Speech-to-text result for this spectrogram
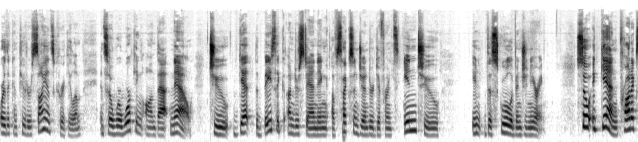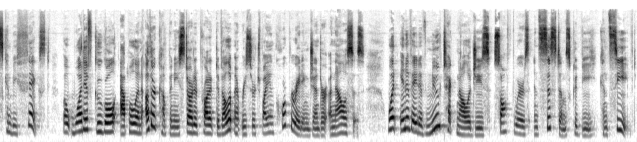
or the computer science curriculum. And so we're working on that now to get the basic understanding of sex and gender difference into in the School of Engineering. So again, products can be fixed, but what if Google, Apple, and other companies started product development research by incorporating gender analysis? What innovative new technologies, softwares, and systems could be conceived?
